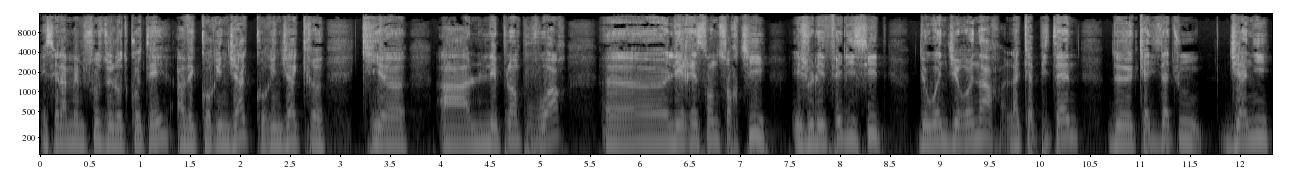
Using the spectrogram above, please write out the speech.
Et c'est la même chose de l'autre côté avec Corinne Jack Corinne Jack euh, qui euh, a les pleins pouvoirs les récentes sorties et je les félicite de Wendy Renard, la capitaine, de Kaditatou Gianni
